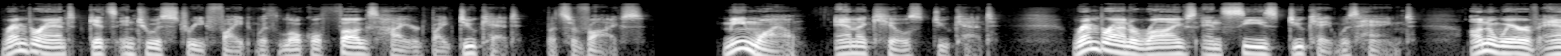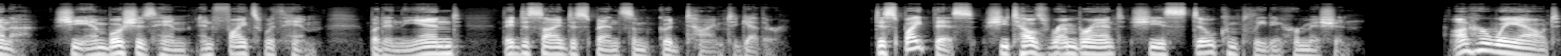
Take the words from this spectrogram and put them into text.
Rembrandt gets into a street fight with local thugs hired by Duquet, but survives. Meanwhile, Anna kills Duquet. Rembrandt arrives and sees Duquet was hanged. Unaware of Anna, she ambushes him and fights with him, but in the end, they decide to spend some good time together. Despite this, she tells Rembrandt she is still completing her mission. On her way out,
